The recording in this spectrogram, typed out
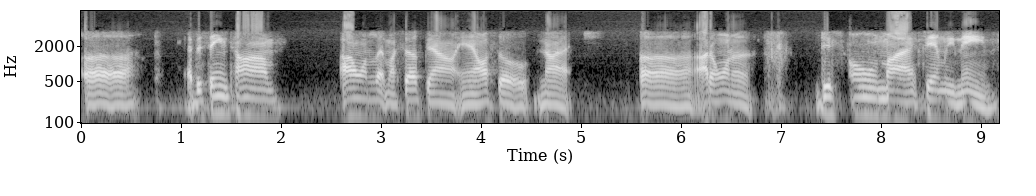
uh, at the same time, I don't want to let myself down, and also not. Uh, I don't want to disown my family name.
